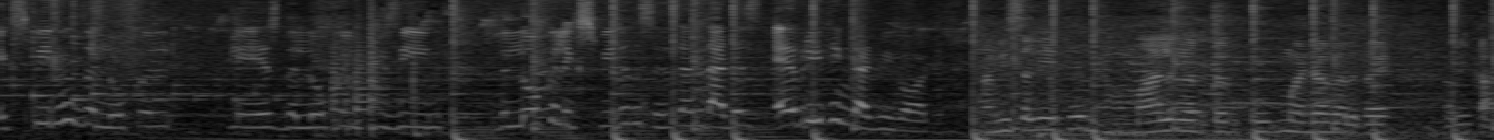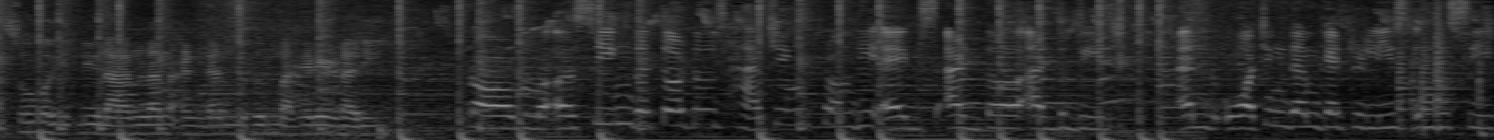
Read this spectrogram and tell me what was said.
experience the local place the local cuisine the local experiences and that is everything that we got आम्ही सगळे इथे धमाल करतोय खूप मजा करतोय. आम्ही कासव बघितली लहान लहान अंड्यांमधून बाहेर येणारी. From uh, seeing the turtles hatching from the eggs at the at the beach and watching them get released in the sea.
